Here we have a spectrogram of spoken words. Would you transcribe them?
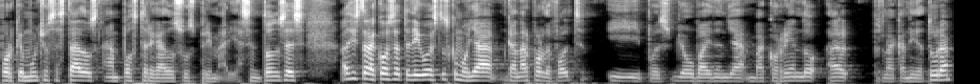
porque muchos estados han postergado sus primarias. Entonces, así está la cosa, te digo, esto es como ya ganar por default y pues Joe Biden ya va corriendo a pues, la candidatura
